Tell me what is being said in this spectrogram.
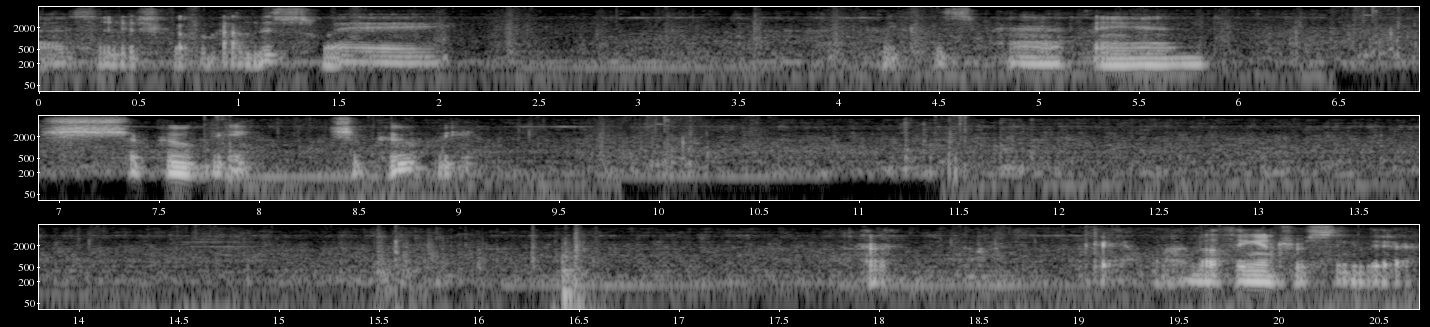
Uh, so just go around this way. Take this path and Shapoopy. Shapoopy. Huh. Okay, well, nothing interesting there.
